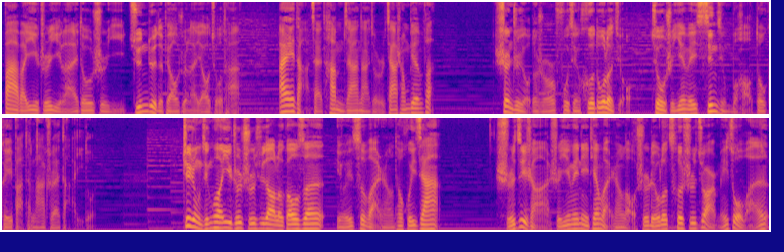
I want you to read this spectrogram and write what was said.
爸爸一直以来都是以军队的标准来要求他，挨打在他们家那就是家常便饭。甚至有的时候，父亲喝多了酒，就是因为心情不好，都可以把他拉出来打一顿。这种情况一直持续到了高三。有一次晚上，他回家，实际上啊，是因为那天晚上老师留了测试卷没做完。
